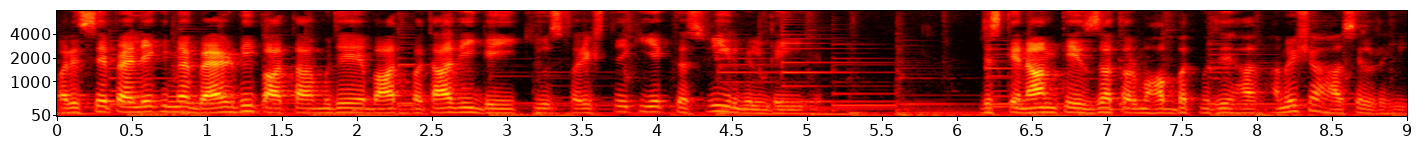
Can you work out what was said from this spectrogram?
اور اس سے پہلے کہ میں بیٹھ بھی پاتا، مجھے یہ بات بتا دی گئی کہ اس فرشتے کی ایک تصویر مل گئی ہے، جس کے نام کی عزت اور محبت مجھے ہمیشہ حاصل رہی۔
